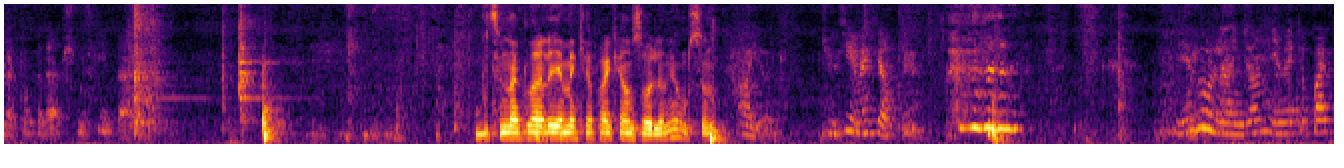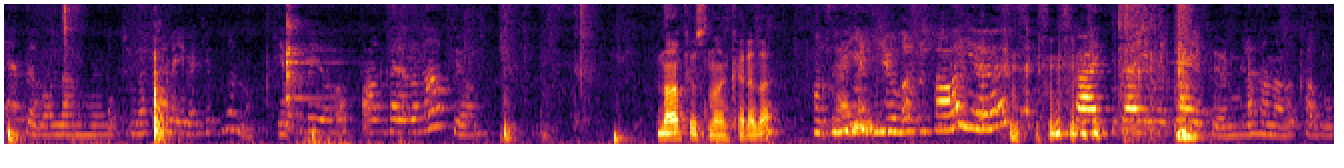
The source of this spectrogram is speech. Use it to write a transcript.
Bak o kadar pişmesi yeter. Bu tırnaklarla yemek yaparken zorlanıyor musun? Hayır. Çünkü yemek yapmıyor. Niye zorlanacaksın? Yemek yaparken de zorlanmıyorum. Tırnaklarla yemek yapılır mı? Yapılıyor. Ankara'da ne yapıyorsun? Ne yapıyorsun Ankara'da? Hazır yemek yiyorlar. Hayır. Gayet güzel yemekler yapıyorum. Lahanalı tavuk,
